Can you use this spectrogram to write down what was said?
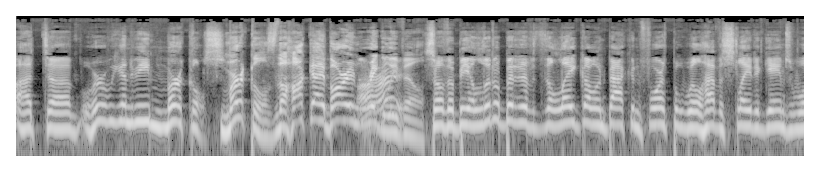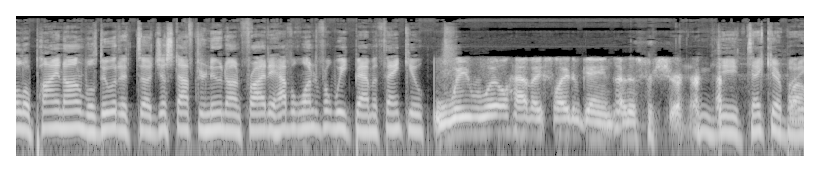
at, uh, where are we going to be? Merkle's. Merkle's, the Hawkeye Bar in All right. Wrigleyville. So there'll be a little bit of delay going back and forth, but we'll have a slate of games we'll opine on. We'll do it at uh, just afternoon on Friday. Have a wonderful week, Bama. Thank you. We will have a slate of games. That is for sure. Indeed. Take care, buddy.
